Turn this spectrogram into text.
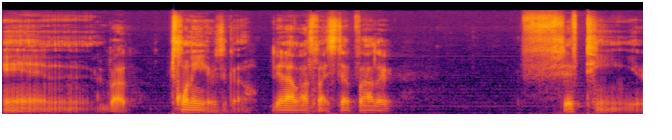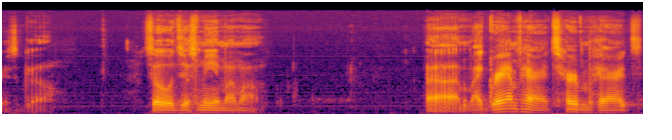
in about 20 years ago. Then I lost my stepfather 15 years ago. So it was just me and my mom. Uh, my grandparents, her parents,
